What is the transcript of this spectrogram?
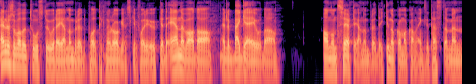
Ellers så var det to store gjennombrudd på det teknologiske forrige uke. Det ene var da, eller begge er jo da annonserte gjennombrudd, ikke noe man kan egentlig teste, men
